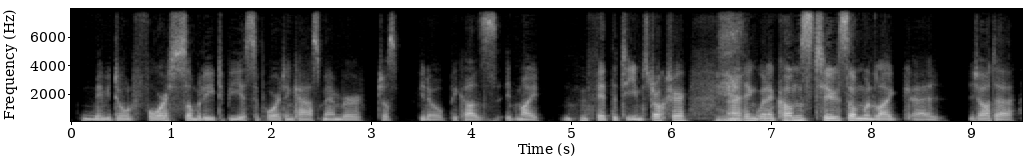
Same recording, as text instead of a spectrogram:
maybe don't force somebody to be a supporting cast member just you know because it might fit the team structure. Yeah. And I think when it comes to someone like uh, Jota,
